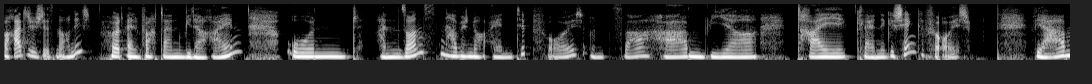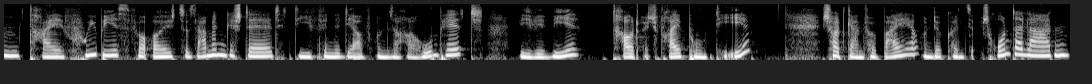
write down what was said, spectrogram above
verrate ich euch jetzt noch nicht. Hört einfach dann wieder rein. Und ansonsten habe ich noch einen Tipp für euch. Und zwar haben wir drei kleine Geschenke für euch. Wir haben drei Freebies für euch zusammengestellt. Die findet ihr auf unserer Homepage www.trauteuchfrei.de. Schaut gern vorbei und ihr könnt sie euch runterladen.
